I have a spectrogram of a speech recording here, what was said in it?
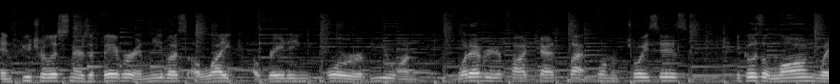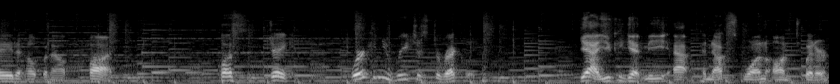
and future listeners a favor and leave us a like, a rating, or a review on whatever your podcast platform of choice is, it goes a long way to helping out the pod. Plus, Jake, where can you reach us directly? Yeah, you can get me at Panux1 on Twitter,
